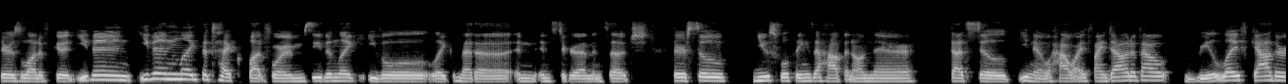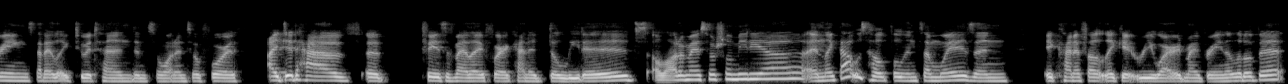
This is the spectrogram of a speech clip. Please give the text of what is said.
there's a lot of good, even, even like the tech platforms, even like evil, like Meta and Instagram and such, there's still useful things that happen on there that's still you know how i find out about real life gatherings that i like to attend and so on and so forth i did have a phase of my life where i kind of deleted a lot of my social media. And like that was helpful in some ways and it kind of felt like it rewired my brain a little bit.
